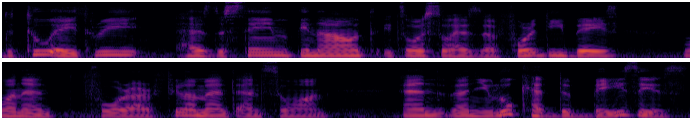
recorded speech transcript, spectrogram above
The 2A3 has the same pinout, it also has a 4D base, 1 and 4 are filament and so on. And when you look at the bases,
